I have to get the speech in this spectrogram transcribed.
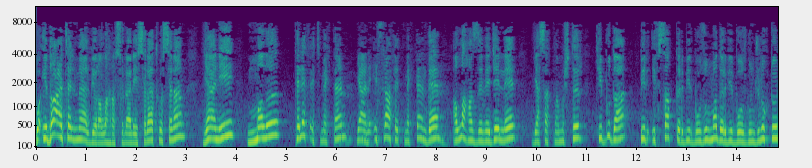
ve ida'atel mal diyor Allah Resulü aleyhissalatu vesselam yani malı telef etmekten yani israf etmekten de Allah Azze ve Celle yasaklamıştır ki bu da bir ifsattır, bir bozulmadır, bir bozgunculuktur.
